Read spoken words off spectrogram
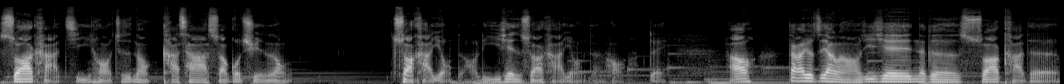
刷卡机哈，就是那种咔嚓刷过去的那种刷卡用的哈，离线刷卡用的哈。对，好，大概就这样了哈，一些那个刷卡的。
